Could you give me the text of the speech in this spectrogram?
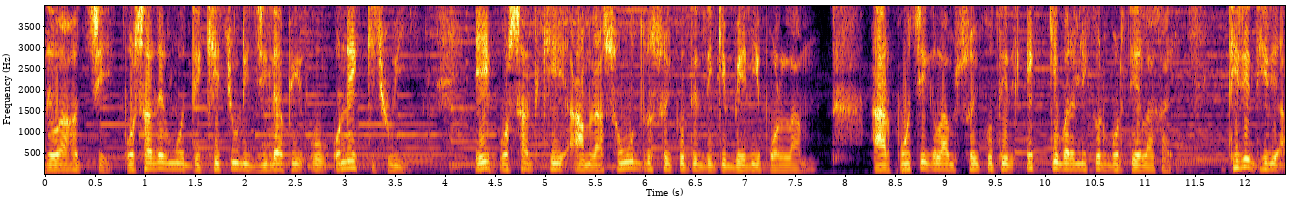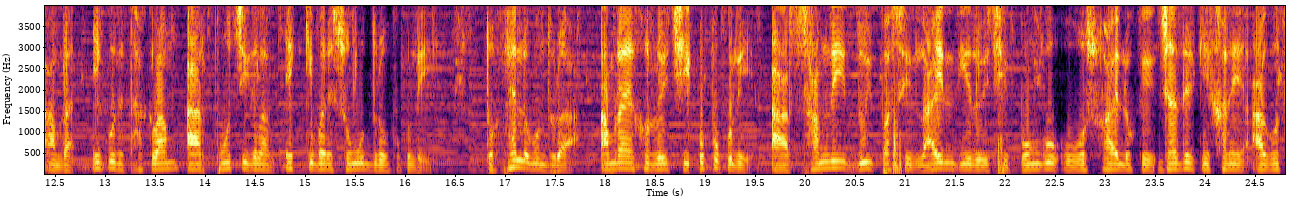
দেওয়া হচ্ছে। প্রসাদের মধ্যে খিচুড়ি, জিলাপি ও অনেক কিছুই। এই প্রসাদ খেয়ে আমরা সমুদ্র সৈকতের দিকে বেরিয়ে পড়লাম আর পৌঁছে গেলাম সৈকতের একেবারে নিকটবর্তী এলাকায়। ধীরে ধীরে আমরা এগোতে থাকলাম আর পৌঁছে গেলাম একেবারে সমুদ্র উপকূলে। তো হ্যালো বন্ধুরা আমরা এখন রয়েছি উপকূলে, আর সামনেই দুই পাশে লাইন দিয়ে রয়েছে পঙ্গু ও অসহায় লোকে যাদেরকে এখানে আগত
